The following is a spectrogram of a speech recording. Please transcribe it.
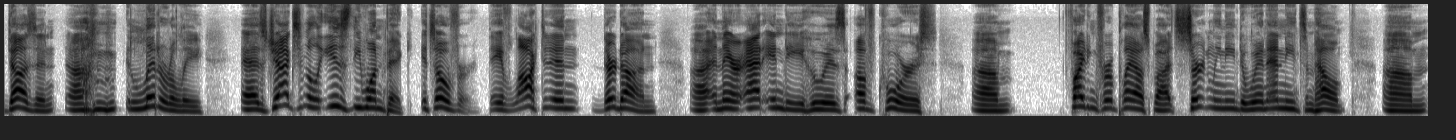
doesn't. Um, literally, as Jacksonville is the one pick. It's over. They've locked it in. They're done. Uh, and they are at Indy, who is, of course, um, fighting for a playoff spot, certainly need to win and need some help. Um,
